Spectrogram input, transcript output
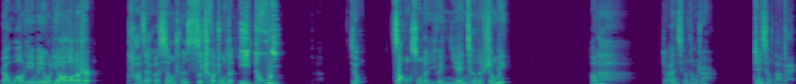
让王林没有料到的是，他在和香纯撕扯中的一推，就葬送了一个年轻的生命。好了，这案情到这儿，真相大白。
